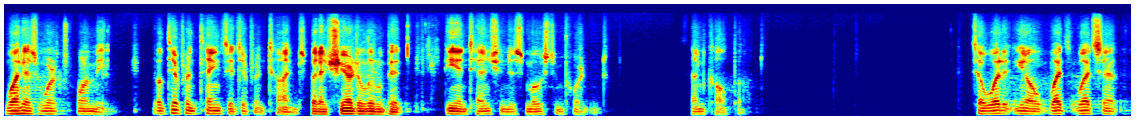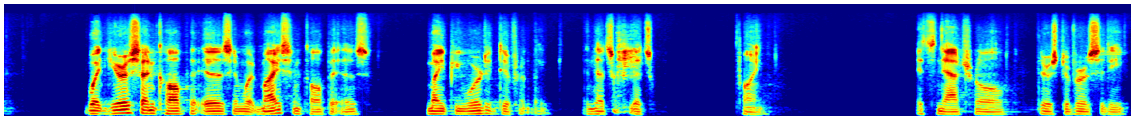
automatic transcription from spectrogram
What has worked for me? Well, different things at different times, but I shared a little bit. The intention is most important. Sankalpa. So what you know, what what's a what your sankalpa is and what my sankalpa is might be worded differently, and that's that's fine. It's natural. There's diversity,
